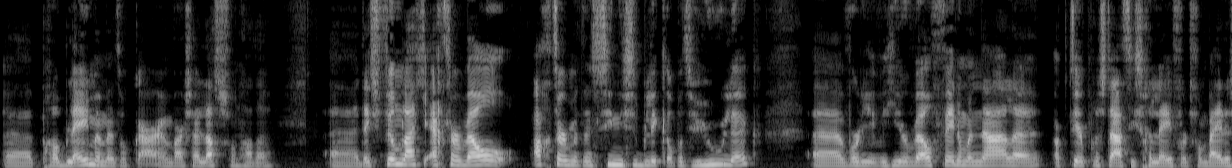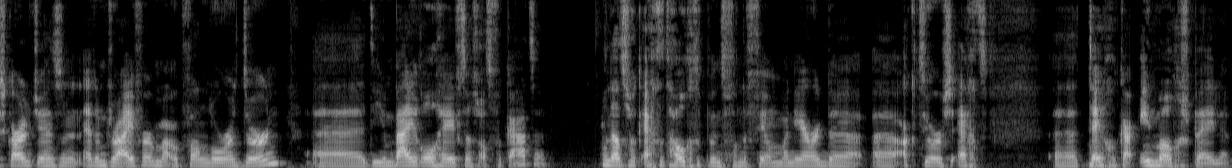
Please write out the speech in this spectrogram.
uh, problemen met elkaar en waar zij last van hadden. Uh, deze film laat je echter wel achter met een cynische blik op het huwelijk. Uh, worden hier wel fenomenale acteerprestaties geleverd van beide Scarlett Johansson en Adam Driver, maar ook van Laura Dern. Uh, die een bijrol heeft als advocaat. En dat is ook echt het hoogtepunt van de film, wanneer de uh, acteurs echt tegen elkaar in mogen spelen.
